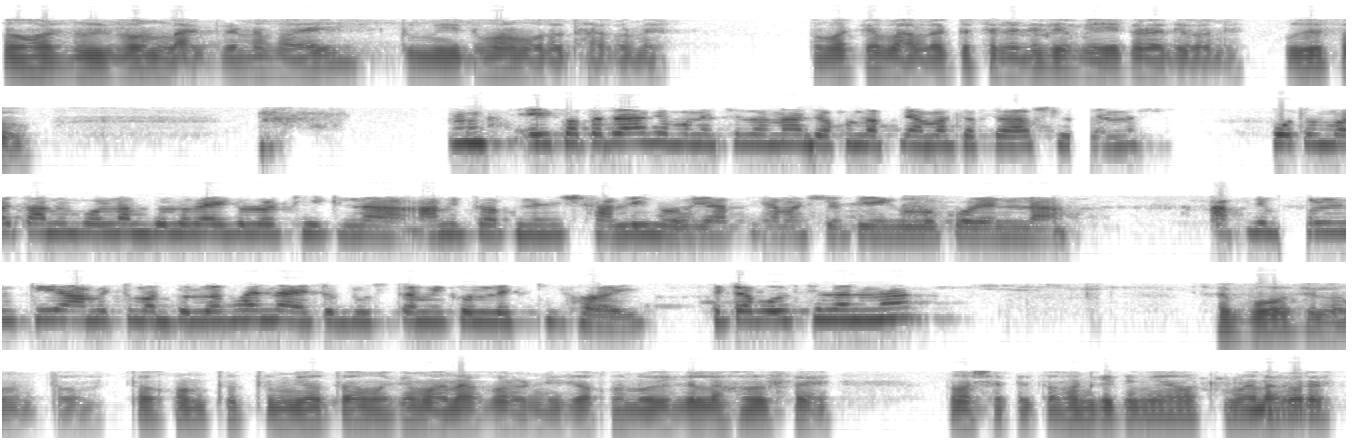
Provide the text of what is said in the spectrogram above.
আমার দুই বোন লাগবে না ভাই। তুমি তোমার মতো থাকো না। তোমাকে ভালো একটা ছেলে দেখে বিয়ে করে দেবে না। বুঝেছ? এই কথাটা আগে মনে ছিল না যখন আপনি আমার কাছে আসলেন। প্রথমবার তো আমি বললাম দুলাভাই এগুলো ঠিক না। আমি তো আপনার শালি হই। আপনি আমার সাথে এগুলো করেন না। আপনি বলেন কি আমি তোমার দুলাভাই না এটা দুষ্টামি করলে কি হয়? এটা বলছিলেন না? হ্যাঁ বলছিলাম তো। তখন তো তুমিও তো আমাকে মানা করনি। যখন ওইগুলো হয়েছে তোমার সাথে তখন কি তুমি আমাকে মানা করেছ?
